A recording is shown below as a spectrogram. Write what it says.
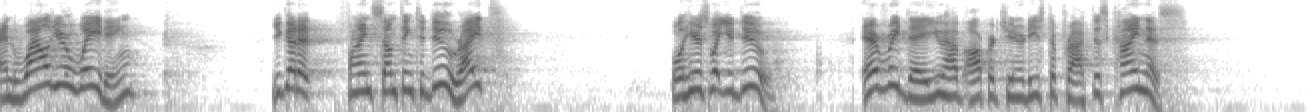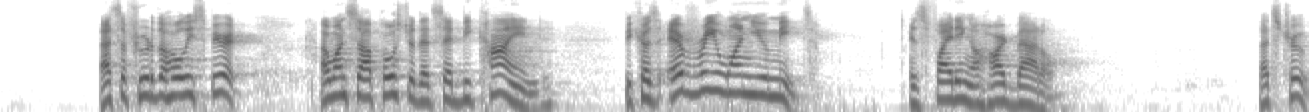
And while you're waiting, you got to find something to do, right? Well, here's what you do every day you have opportunities to practice kindness. That's the fruit of the Holy Spirit. I once saw a poster that said, Be kind, because everyone you meet is fighting a hard battle. That's true.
